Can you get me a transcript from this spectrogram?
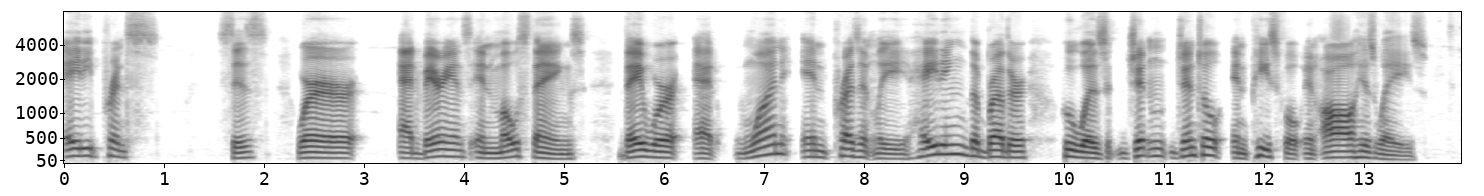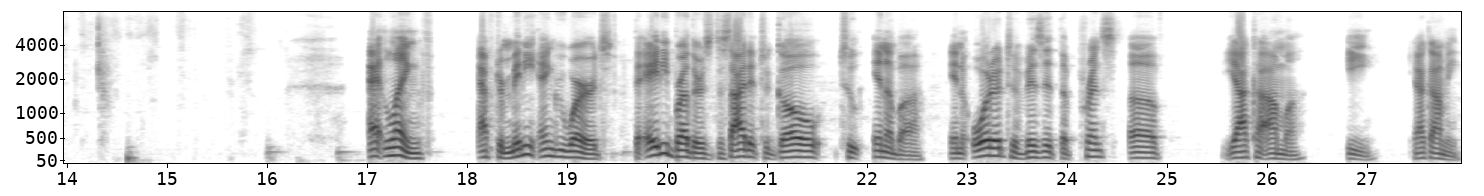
80 princes were at variance in most things, they were at one in presently hating the brother who was gentle, gentle and peaceful in all his ways. At length, after many angry words, the 80 brothers decided to go to Inaba in order to visit the prince of Yakama. Yakami.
